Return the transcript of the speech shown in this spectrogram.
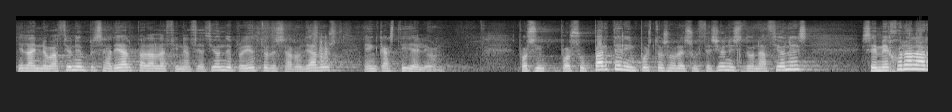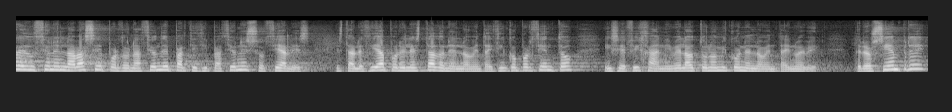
y la innovación empresarial para la financiación de proyectos desarrollados en Castilla y León. Por, su parte, el impuesto sobre sucesiones y donaciones se mejora la reducción en la base por donación de participaciones sociales, establecida por el Estado en el 95% y se fija a nivel autonómico en el 99%, pero siempre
